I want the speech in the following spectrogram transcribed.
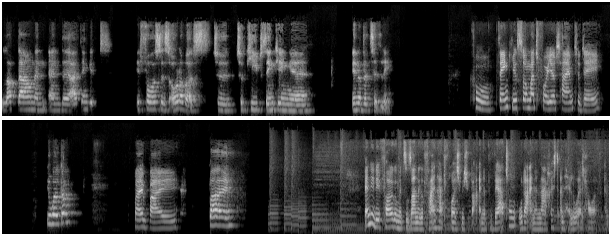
lockdown and and uh, i think it it forces all of us to to keep thinking uh, innovatively. Cool. Thank you so much for your time today. You're welcome. Bye bye. Bye Wenn dir die Folge mit Susanne gefallen hat, freue ich mich über eine Bewertung oder eine Nachricht an hello at howfm.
